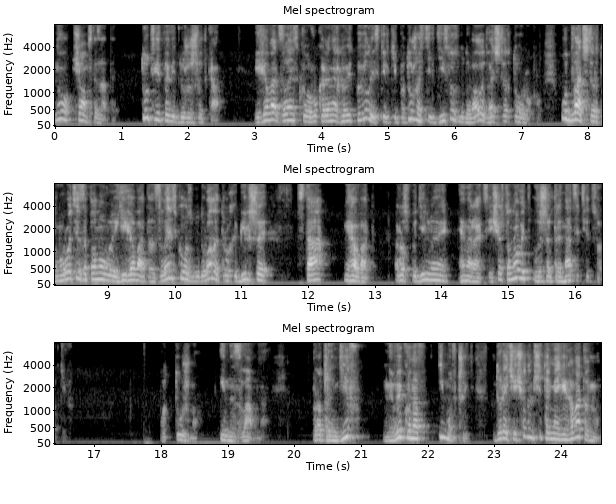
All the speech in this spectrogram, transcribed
Ну, що вам сказати? Тут відповідь дуже швидка. Гігават Зеленського в Укренерго відповіли, скільки потужностей дійсно збудували 24-го року. У 24-му році запланової гігавата Зеленського збудували трохи більше 100 мегаватт розподільної генерації, що становить лише 13%. Потужно і незламно. Про трендів не виконав і мовчить. До речі, що там з 4 гігаватами?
